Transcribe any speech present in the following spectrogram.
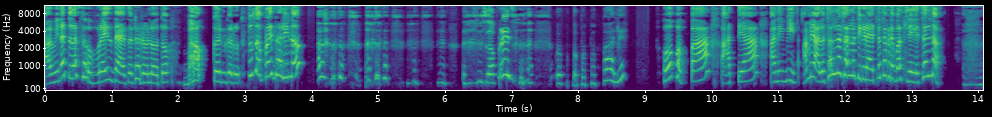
आम्ही ना तुला सरप्राईज द्यायचं ठरवलं होतं. भक्कन करू तू सरप्राईज झाली ना? सरप्राईज पप्पा आले? हो पप्पा आत्या आणि मी. आम्ही आलो. चल ना चल ना तिकडे. आहेत ना सगळे बसलेले. चल ना.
